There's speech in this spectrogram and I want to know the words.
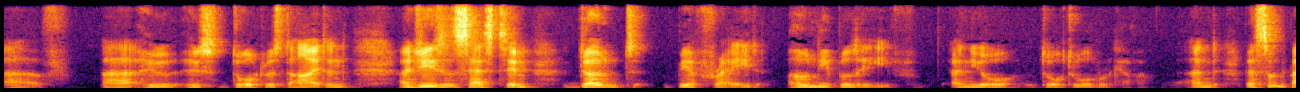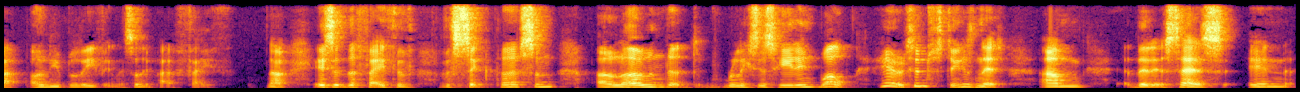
uh, uh, who, whose daughter has died, and, and Jesus says to him, Don't be afraid, only believe, and your daughter will recover. And there's something about only believing, there's something about faith. Now, is it the faith of the sick person alone that releases healing? Well, here it's interesting, isn't it? Um, that it says in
